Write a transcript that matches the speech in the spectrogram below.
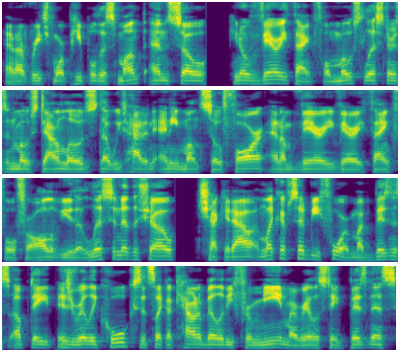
And I've reached more people this month. And so, you know, very thankful. Most listeners and most downloads that we've had in any month so far. And I'm very, very thankful for all of you that listen to the show check it out. And like I've said before, my business update is really cool because it's like accountability for me and my real estate business.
